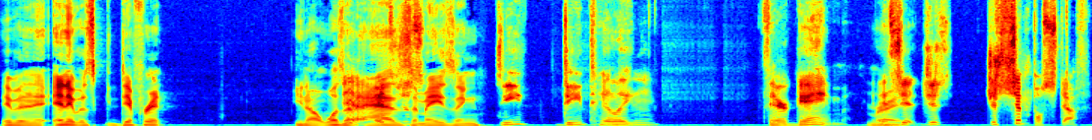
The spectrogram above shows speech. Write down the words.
Even and it was different. You know, it wasn't Yeah, as amazing. de- detailing their game. Right. It's just just simple stuff.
